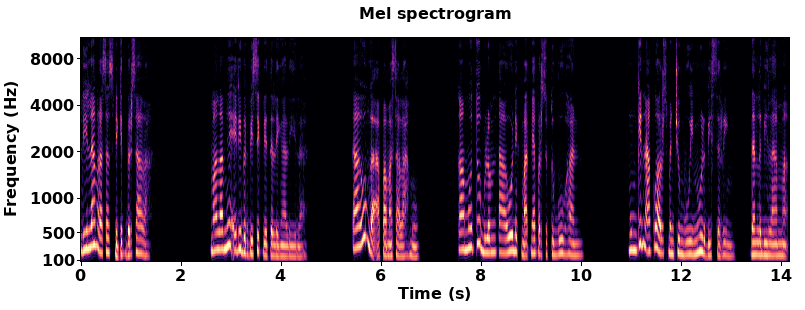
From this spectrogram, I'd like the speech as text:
Lila merasa sedikit bersalah. Malamnya Edi berbisik di telinga Lila. Tahu nggak apa masalahmu? Kamu tuh belum tahu nikmatnya persetubuhan. Mungkin aku harus mencumbuimu lebih sering dan lebih lama.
